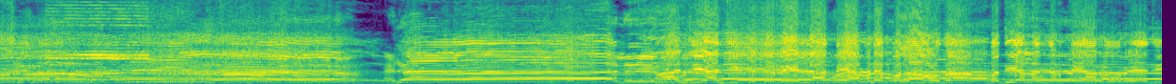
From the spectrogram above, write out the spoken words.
ਸ਼੍ਰੀ ਰਾਮ। ਰਿਹਾ ਹਾਂਜੀ ਹਾਂਜੀ ਗਜਰੇਲਾ ਤੇ ਆਪਣੇ ਪਲਾਓ ਦਾ ਵਧੀਆ ਲੰਗਰ ਤਿਆਰ ਹੋ ਰਿਹਾ ਜੀ।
